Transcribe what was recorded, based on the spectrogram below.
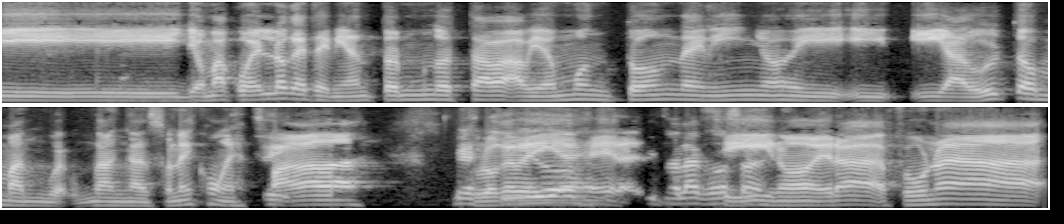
Y yo me acuerdo que tenían todo el mundo estaba, había un montón de niños y, y, adultos manganzones con espadas. lo que veías era. Sí, no, era, fue una.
